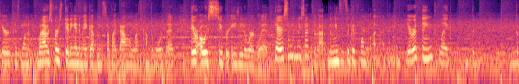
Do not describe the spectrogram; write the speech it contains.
Pur, because when, when I was first getting into makeup and stuff like that, was less comfortable with it, they were always super easy to work with. There there's something to be said for that. That means it's a good formula in my opinion. You ever think like the the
